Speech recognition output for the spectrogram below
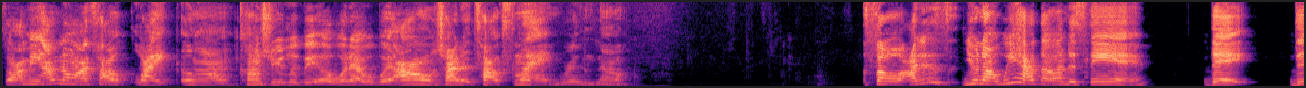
So I mean, I know I talk like um country a little bit or whatever, but I don't try to talk slang really, no. So I just, you know, we have to understand that the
